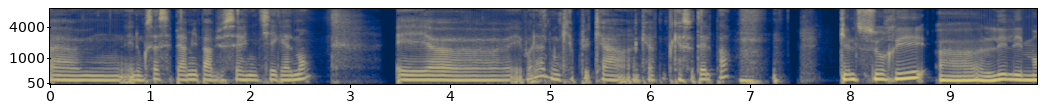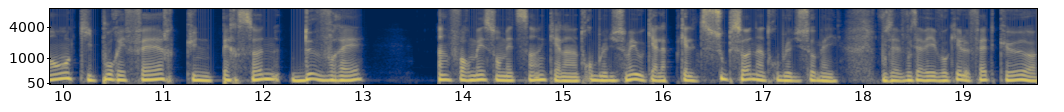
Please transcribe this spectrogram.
Euh, et donc ça, c'est permis par BioSerenity également. Et, et voilà, donc il n'y a plus qu'à sauter le pas. Quel serait l'élément qui pourrait faire qu'une personne devrait informer son médecin qu'elle a un trouble du sommeil ou qu'elle soupçonne un trouble du sommeil. Vous avez, évoqué le fait que euh,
